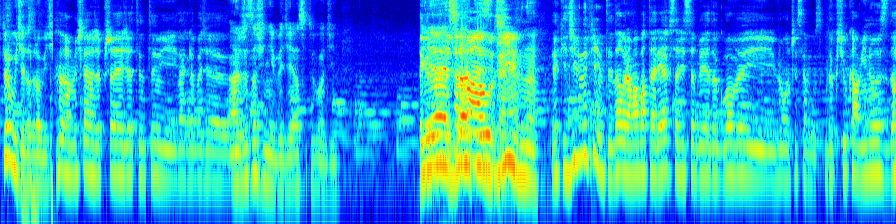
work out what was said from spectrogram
Spróbujcie to zrobić. No, myślałem, że przejedzie tym tym i nagle będzie... Ale że co się nie będzie, o co tu chodzi? Tego Jezu, to jest łódkę, nie? dziwne. Jaki dziwny film, ty. Dobra, ma baterię, wsadzi sobie je do głowy i wyłączy sobie mózg. Do kciuka minus, do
